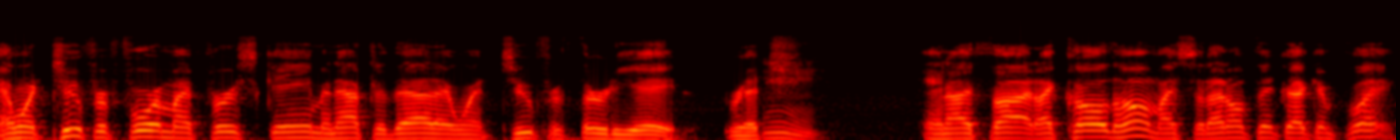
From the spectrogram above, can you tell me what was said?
I went two for four in my first game. And after that, I went two for 38, Rich. Mm. And I thought, I called home. I said, I don't think I can play.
